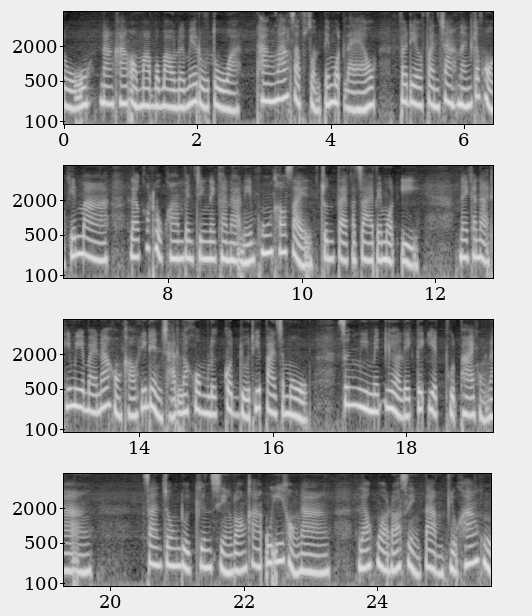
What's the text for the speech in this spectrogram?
รู้นางค้างออกมาเบาๆเลยไม่รู้ตัวทางร่างสับสนไปหมดแล้วประเดี๋ยวฝันฉากนั้นก็โผล่ขึ้นมา แล้วก็ถูกความเป็นจริงในขณะนี้พุ่งเข้าใส่จนแตกกระจายไปหมดอีก ในขณะที่มีใบหน้าของเขาที่เด่นชัดและคมลึกกดอยู่ที่ปลายจมูก ซึ่งมีเม็ดเหงื่อเล็กละเอียดผุดพายของนางซานจงดูดกลืนเสียงร้องครางอุ้ยของนาง แล้วหัวเราะเสียงต่ำอยู่ข้างหู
